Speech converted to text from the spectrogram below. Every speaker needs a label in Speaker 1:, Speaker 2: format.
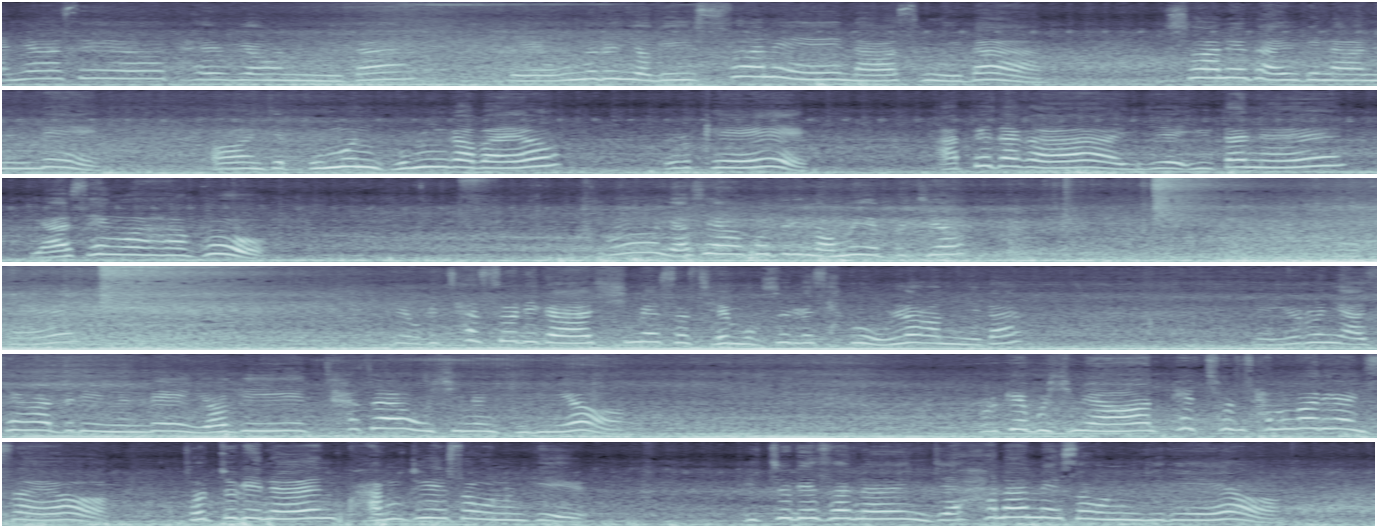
Speaker 1: 안녕하세요. 다육영원입니다. 네, 오늘은 여기 수안에 나왔습니다. 수안에 다육에 나왔는데, 어, 이제 봄은 봄인가 봐요. 이렇게 앞에다가 이제 일단은 야생화하고, 어, 야생화 꽃들이 너무 예쁘죠? 이렇게. 근데 여기 찻소리가 심해서 제 목소리가 자꾸 올라갑니다. 네, 이런 야생화들이 있는데 여기 찾아오시는 길이요. 이렇게 보시면 태촌 삼거리가 있어요. 저쪽에는 광주에서 오는 길, 이쪽에서는 이제 하남에서 오는 길이에요.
